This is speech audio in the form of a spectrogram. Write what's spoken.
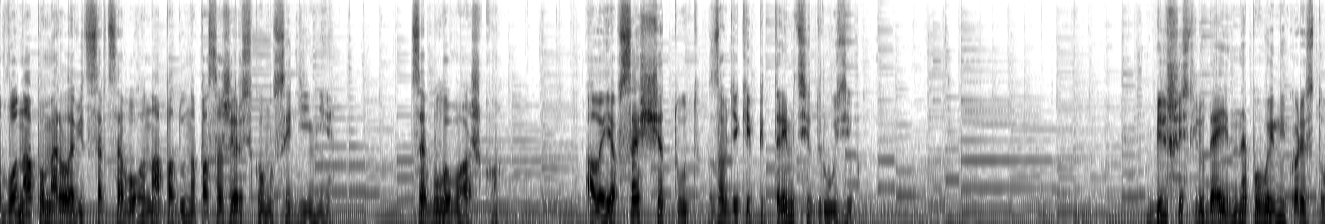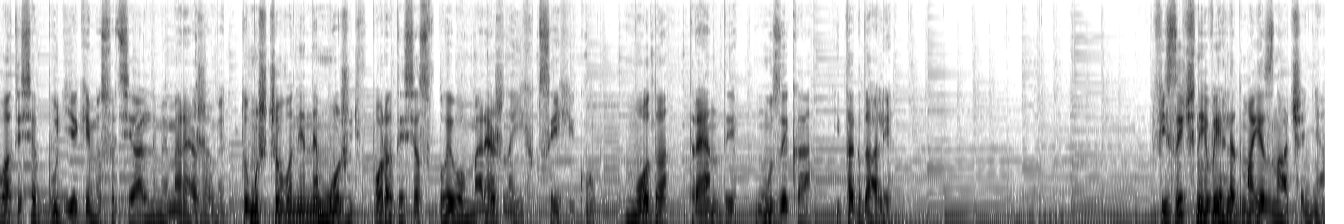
Вона померла від серцевого нападу на пасажирському сидінні. Це було важко. Але я все ще тут, завдяки підтримці друзів. Більшість людей не повинні користуватися будь-якими соціальними мережами, тому що вони не можуть впоратися з впливом мереж на їх психіку, мода, тренди, музика і так далі. Фізичний вигляд має значення.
